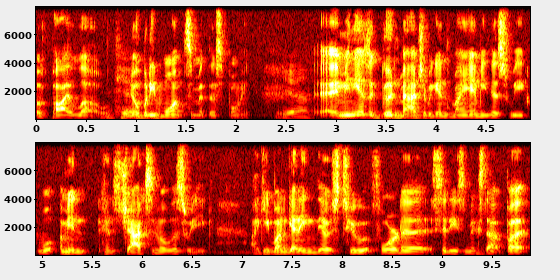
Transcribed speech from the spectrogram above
of buy low. Yeah. Nobody wants him at this point. Yeah. I mean, he has a good matchup against Miami this week. Well, I mean, against Jacksonville this week. I keep on getting those two Florida cities mixed up, but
